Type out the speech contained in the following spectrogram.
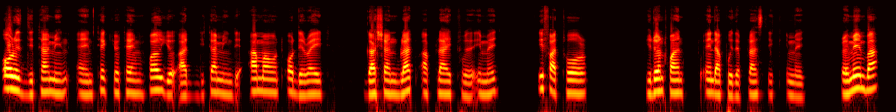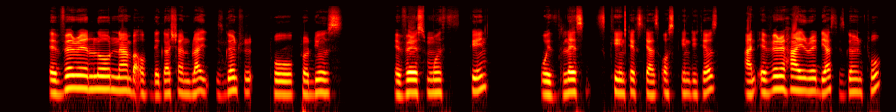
always determine and take your time while you are determining the amount or the right Gaussian blur applied to the image if at all you don't want to end up with a plastic image. Remember, a very low number of the Gaussian blur is going to, to produce a very smooth skin with less skin textures or skin details and a very high radius is going to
